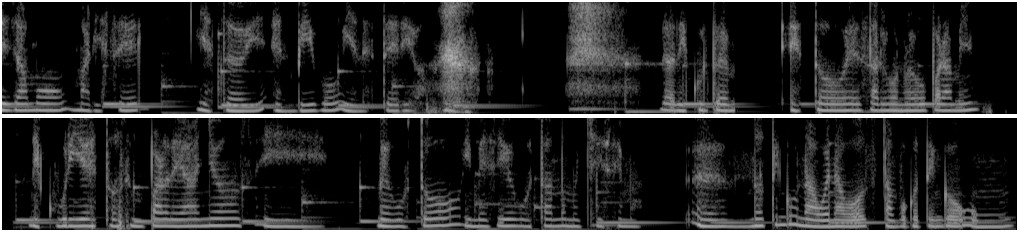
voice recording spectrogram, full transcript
llamo Maricel y estoy en vivo y en estéreo. no, disculpen, esto es algo nuevo para mí. Descubrí esto hace un par de años y me gustó y me sigue gustando muchísimo. Em, no tengo una buena voz, tampoco tengo un,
